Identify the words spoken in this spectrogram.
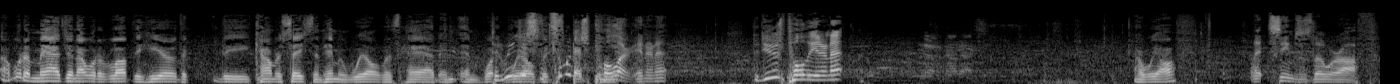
I would imagine I would have loved to hear the the conversation him and Will has had and, and what did we Will's just, did someone just pull our internet? Did you just pull the internet? No, not us. Are we off? It seems as though we're off.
